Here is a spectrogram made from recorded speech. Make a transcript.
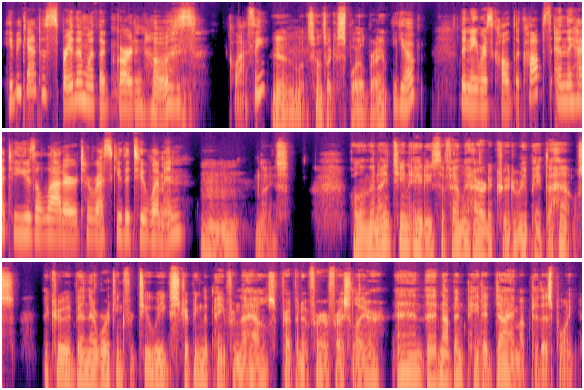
he began to spray them with a garden hose. Classy. Yeah, well, it sounds like a spoiled brat. Yep. The neighbors called the cops and they had to use a ladder to rescue the two women. Mm, nice. Well, in the 1980s, the family hired a crew to repaint the house. The crew had been there working for two weeks, stripping the paint from the house, prepping it for a fresh layer, and they had not been paid a dime up to this point.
